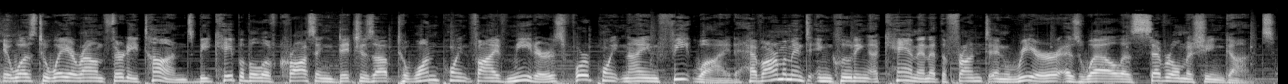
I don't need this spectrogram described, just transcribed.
It was to weigh around 30 tons, be capable of crossing ditches up to 1.5 meters, 4.9 feet wide, have armament including a cannon at the front and rear as well as several machine guns,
